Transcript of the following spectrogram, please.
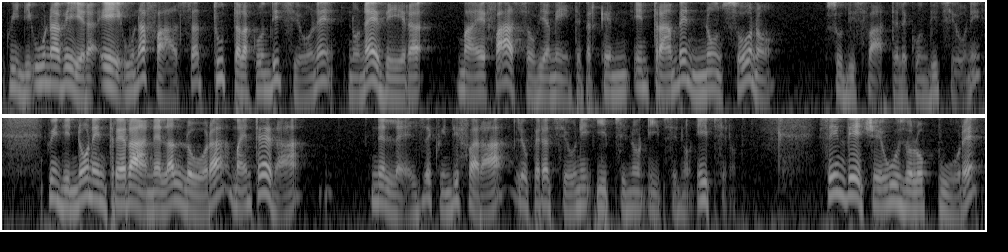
Quindi una vera e una falsa, tutta la condizione non è vera, ma è falsa ovviamente, perché entrambe non sono soddisfatte le condizioni, quindi non entrerà nell'allora, ma entrerà nell'else, quindi farà le operazioni y, y, y. Se invece uso l'oppure,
